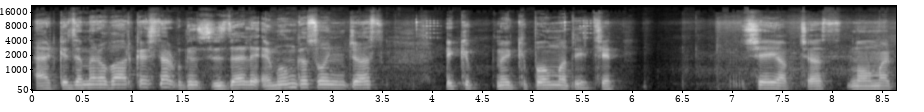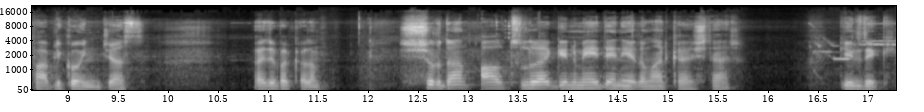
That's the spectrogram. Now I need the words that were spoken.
Herkese merhaba arkadaşlar. Bugün sizlerle Among Us oynayacağız. Ekip ekip olmadığı için şey yapacağız. Normal public oynayacağız. Hadi bakalım. Şuradan altılığa girmeyi deneyelim arkadaşlar. Girdik.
